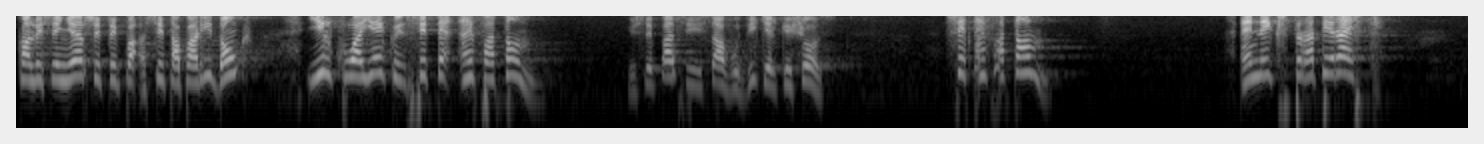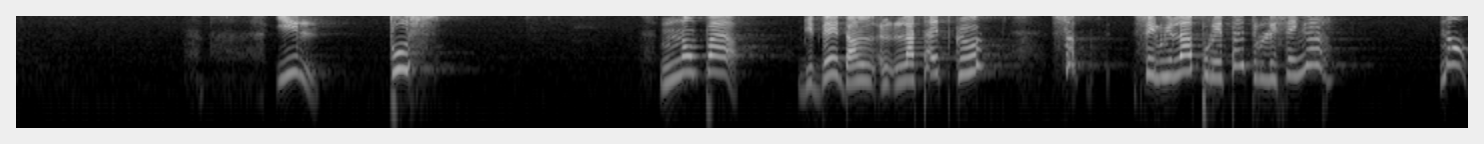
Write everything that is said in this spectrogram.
quand le Seigneur s'est apparu, donc, il croyait que c'était un fantôme. Je ne sais pas si ça vous dit quelque chose. C'est un fantôme, un extraterrestre. Ils, tous, n'ont pas d'idée dans la tête que celui-là pourrait être le Seigneur. Non.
